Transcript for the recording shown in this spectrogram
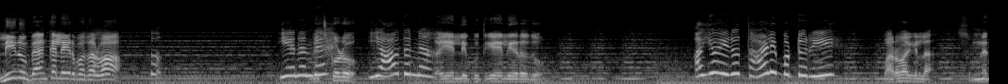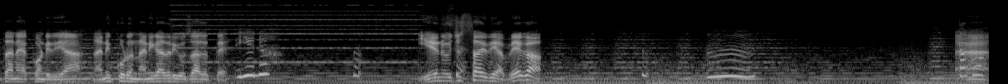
ನೀನು ಬ್ಯಾಂಕಲ್ಲೇ ಇರ್ಬೋದಲ್ವಾ? ಏನಂದೆ? ಕೊಡು. ಯಾವ್ದನ್ನ? ಕೈಯಲ್ಲಿ ಕುತ್ತಿಗೆಯಲ್ಲಿ ಇರೋದು. ಅಯ್ಯೋ ಇದು ತಾಳಿ ಬೊಟ್ಟು ರೀ. ಪರವಾಗಿಲ್ಲ. ಸುಮ್ನೆ ತಾನೇ ಹಾಕೊಂಡಿದ್ಯಾ? ನನಗೆ ಕೊಡು ನನಗಾದ್ರೆ ಯೂಸ್ ಆಗುತ್ತೆ. ಏನು? ಏನು ಯೋಚಿಸ್ತಾ ಇದೀಯಾ? ಬೇಗ. ಹ್ಮ್. ಆ,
